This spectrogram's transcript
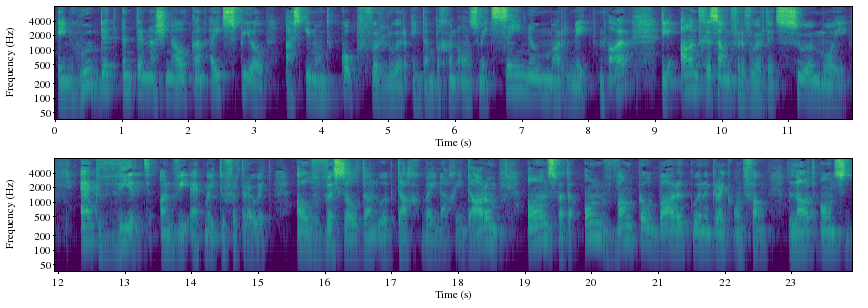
en hoe dit internasionaal kan uitspeel as iemand kop verloor en dan begin ons met sê nou maar net. Maar die aandgesang verwoord dit so mooi. Ek weet aan wie ek my toevertrou het al wissel dan ook dag by nag en daarom ons wat 'n onwankelbare koninkryk ontvang laat ons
